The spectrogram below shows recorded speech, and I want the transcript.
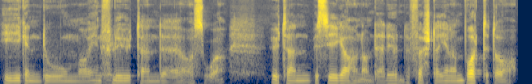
egendom och inflytande och så utan besegrar honom där. Det är det första genombrottet och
